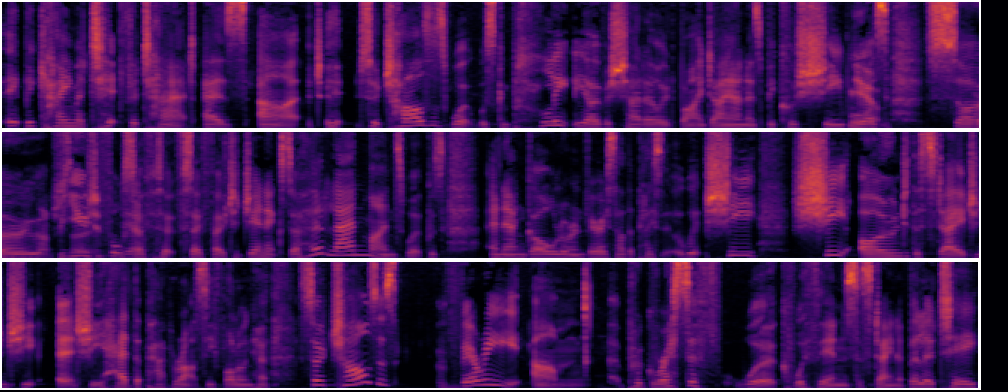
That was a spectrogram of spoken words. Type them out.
it became a tit for tat as uh, so Charles's work was completely overshadowed by Diana's because she was. So beautiful, so, yeah. so so photogenic. So her landmines work was in Angola and various other places. She she owned the stage and she and she had the paparazzi following her. So Charles's very um, progressive work within sustainability,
